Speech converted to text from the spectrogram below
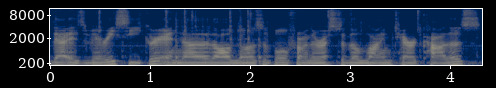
that is very secret and not at all noticeable from the rest of the lime terracottas.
